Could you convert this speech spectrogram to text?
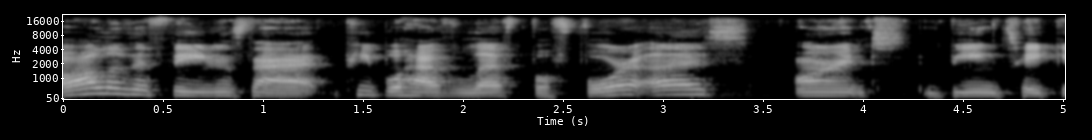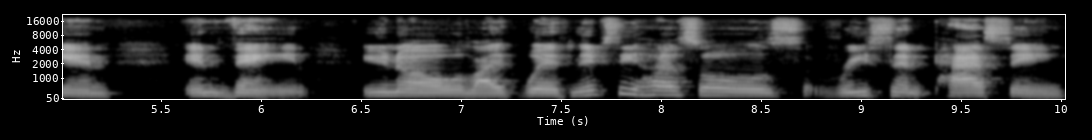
all of the things that people have left before us aren't being taken in vain. You know, like with Nipsey Hussle's recent passing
